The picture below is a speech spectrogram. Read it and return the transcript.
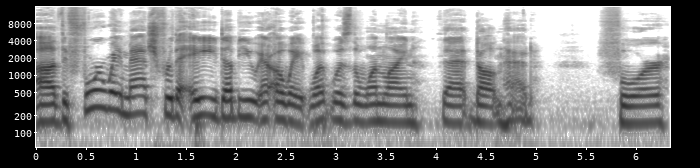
Uh, the four way match for the AEW. Oh wait, what was the one line that Dalton had for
